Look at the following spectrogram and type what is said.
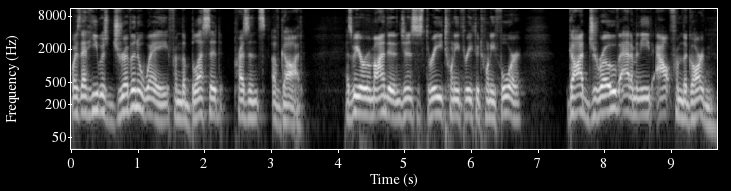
was that he was driven away from the blessed presence of God. As we are reminded in Genesis 3 23 through 24, God drove Adam and Eve out from the garden,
